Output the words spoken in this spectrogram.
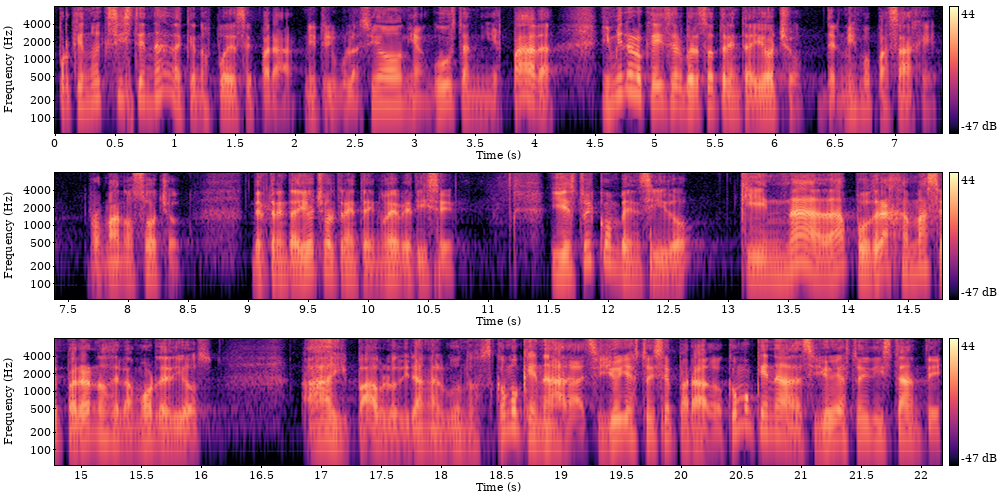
porque no existe nada que nos puede separar, ni tribulación, ni angustia, ni espada. Y mira lo que dice el verso 38 del mismo pasaje, Romanos 8, del 38 al 39, dice, y estoy convencido que nada podrá jamás separarnos del amor de Dios Ay, Pablo, dirán algunos, ¿cómo que nada si yo ya estoy separado? ¿Cómo que nada si yo ya estoy distante?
